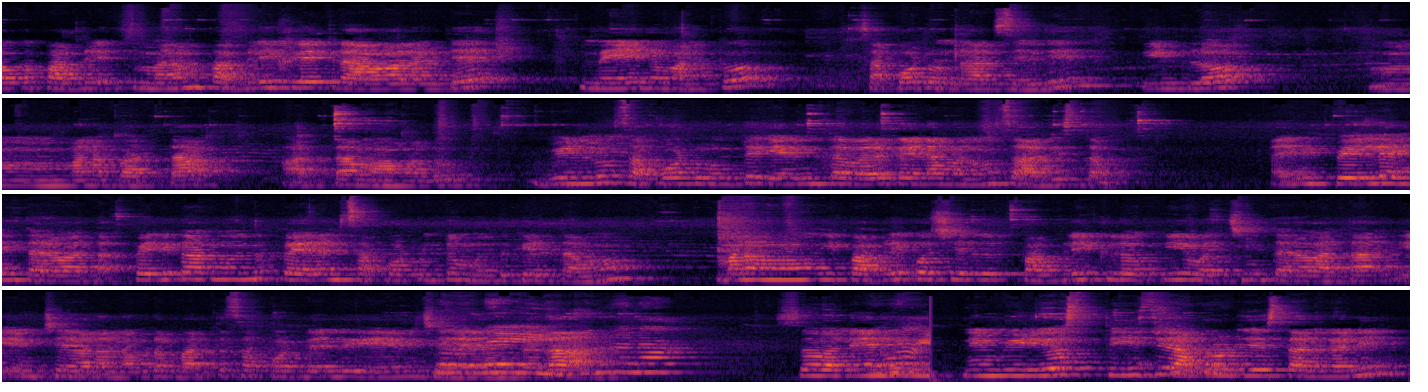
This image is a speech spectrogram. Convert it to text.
ఒక పబ్లిక్ మనం పబ్లిక్లోకి రావాలంటే మెయిన్ మనకు సపోర్ట్ ఉండాల్సింది ఇంట్లో మన భర్త అత్త మామలు వీళ్ళు సపోర్ట్ ఉంటే ఎంతవరకైనా మనం సాధిస్తాం. అవి పెళ్ళి అయిన తర్వాత. పెళ్ళి కాకముందు పేరెంట్స్ సపోర్ట్ ఉంటే ముందుకెళ్తాము. మనము ఈ పబ్లిక్ వచ్చే పబ్లిక్లోకి వచ్చిన తర్వాత ఏం చేయాలన్నా కూడా భర్త సపోర్ట్ లేని ఏమి చేయలేము కదా. సో నేను నేను వీడియోస్ తీసి అప్లోడ్ చేస్తాను కానీ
